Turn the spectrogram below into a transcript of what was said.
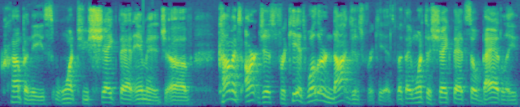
companies want to shake that image of comics aren't just for kids. Well, they're not just for kids, but they want to shake that so badly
